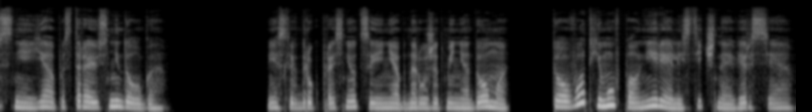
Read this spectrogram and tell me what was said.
с ней, я постараюсь недолго». Если вдруг проснется и не обнаружит меня дома, то вот ему вполне реалистичная версия.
